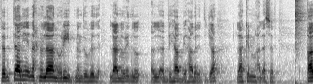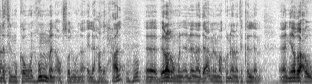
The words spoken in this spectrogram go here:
فبالتالي نحن لا نريد منذ بدء لا نريد الذهاب بهذا الاتجاه لكن مع الأسف قادة المكون هم من أوصلونا إلى هذا الحال. آه، برغم من أننا دائما ما كنا نتكلم أن يضعوا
